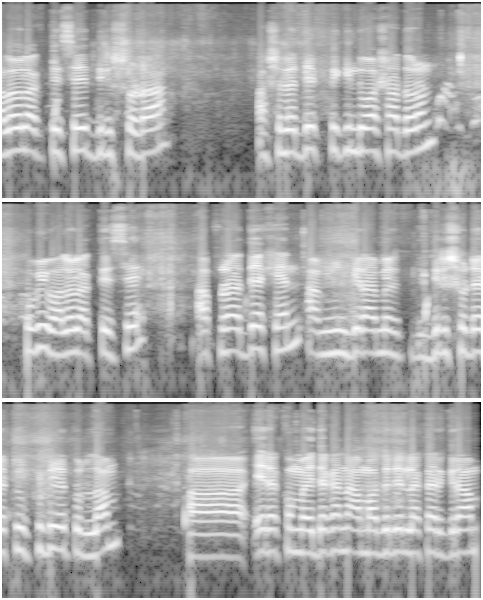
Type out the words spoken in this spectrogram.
ভালো লাগতেছে দৃশ্যটা। আসলে দেখতে কিন্তু অসাধারণ, খুবই ভালো লাগতেছে। আপনারা দেখেন, আমি গ্রামের দৃশ্যটা একটু ফুটিয়ে তুললাম। এরকম দেখেন আমাদের এলাকার গ্রাম,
